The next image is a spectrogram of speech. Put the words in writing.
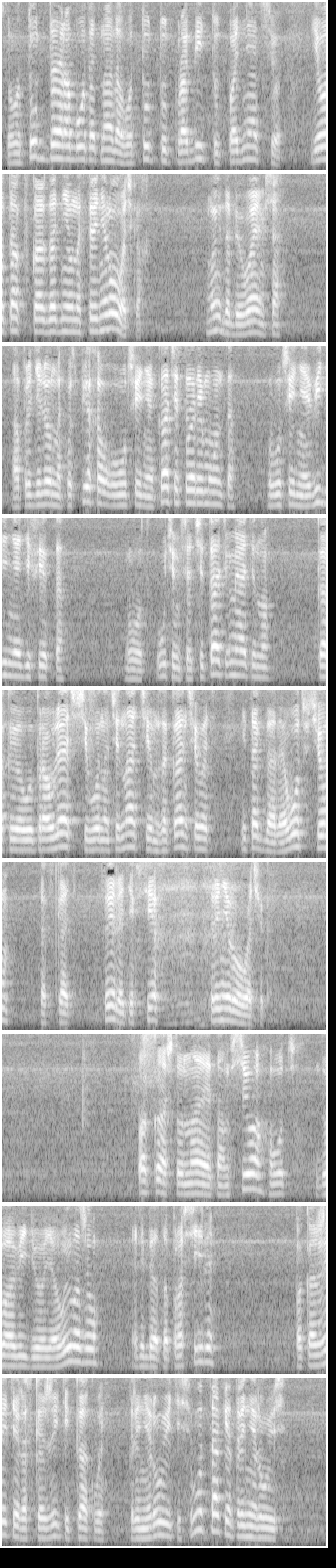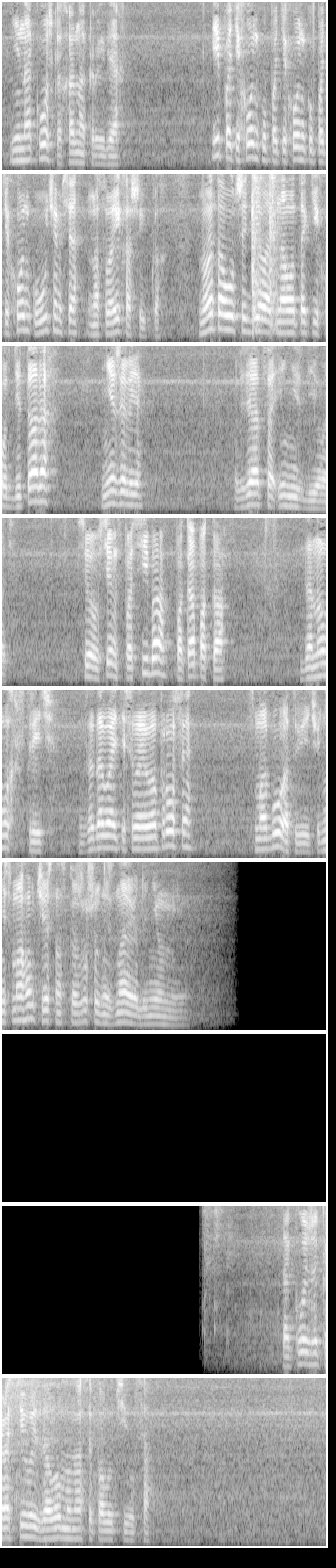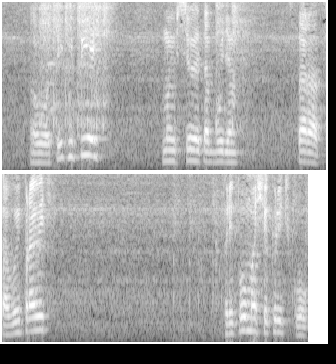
что вот тут доработать надо, вот тут, тут пробить, тут поднять, все. И вот так в каждодневных тренировочках мы добиваемся определенных успехов, улучшения качества ремонта, улучшения видения дефекта. Вот. Учимся читать вмятину как ее выправлять, с чего начинать, чем заканчивать и так далее. Вот в чем, так сказать, цель этих всех тренировочек. Пока что на этом все. Вот два видео я выложил. Ребята просили. Покажите, расскажите, как вы тренируетесь. Вот так я тренируюсь. Не на кошках, а на крыльях. И потихоньку, потихоньку, потихоньку учимся на своих ошибках. Но это лучше делать на вот таких вот деталях, нежели взяться и не сделать. Все, всем спасибо, пока-пока. До новых встреч. Задавайте свои вопросы. Смогу, отвечу. Не смогу, честно скажу, что не знаю или не умею. Такой же красивый залом у нас и получился. Вот, и теперь мы все это будем стараться выправить при помощи крючков.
